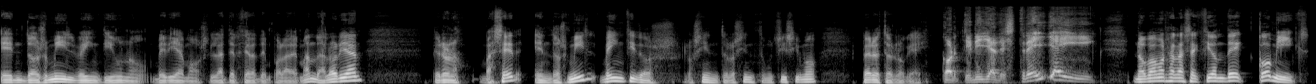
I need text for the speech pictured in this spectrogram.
en 2021 veríamos la tercera temporada de Mandalorian, pero no, va a ser en 2022. Lo siento, lo siento muchísimo, pero esto es lo que hay. Cortinilla de estrella y... Nos vamos a la sección de cómics.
